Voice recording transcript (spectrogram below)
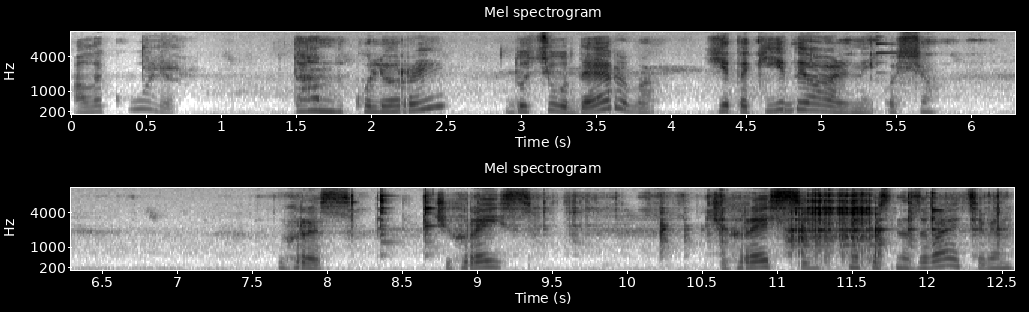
але колір, там кольори до цього дерева є такий ідеальний. Ось. Грес чи Грейс, чи Гресі, якось називається він.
